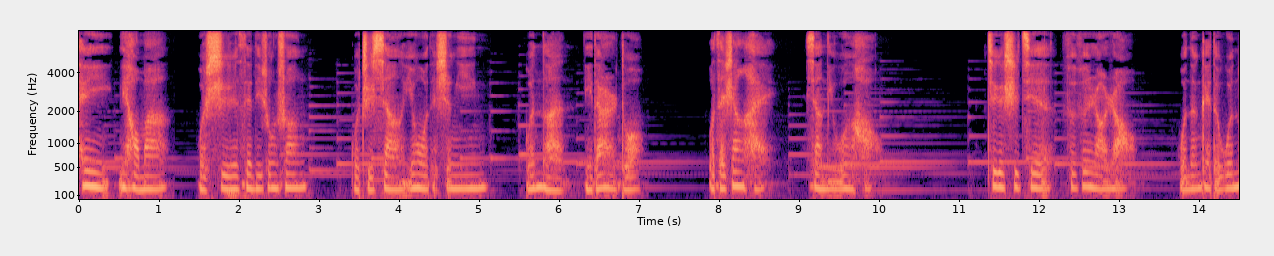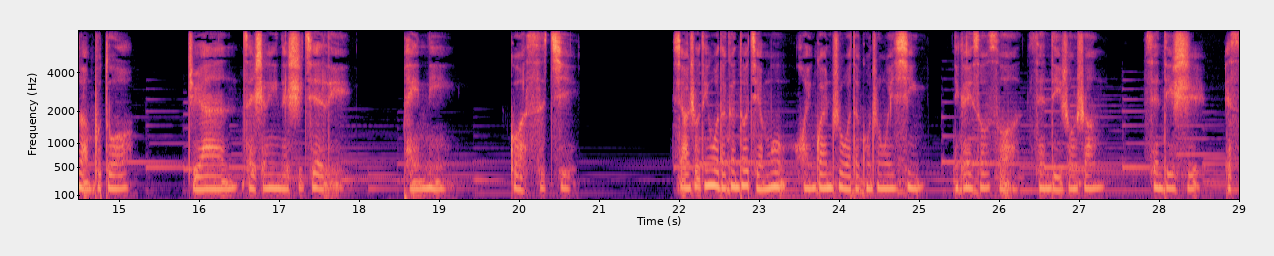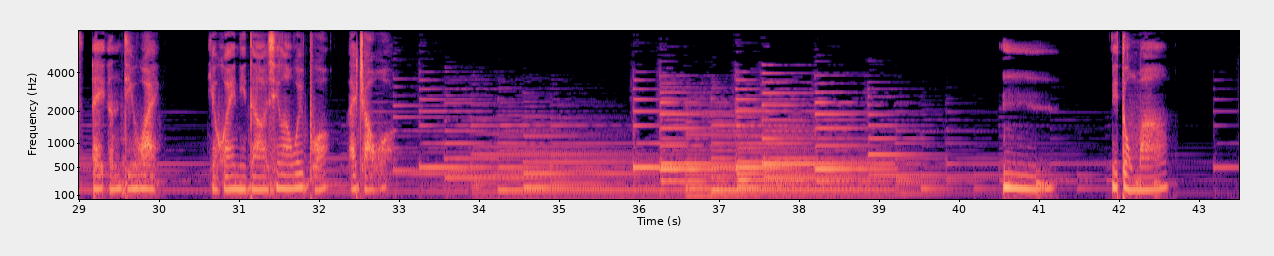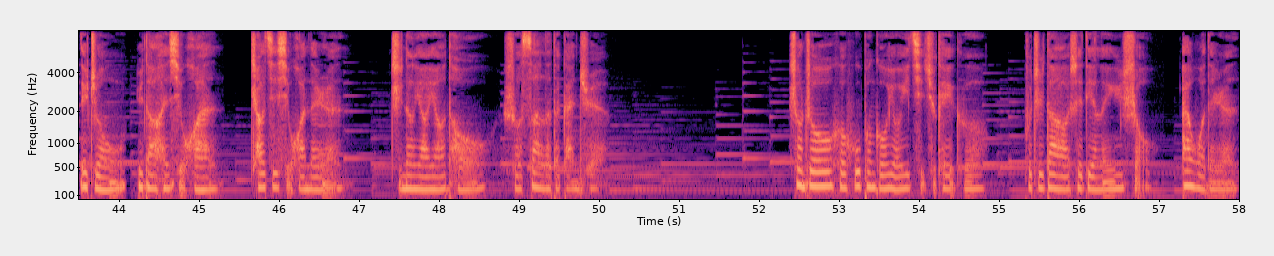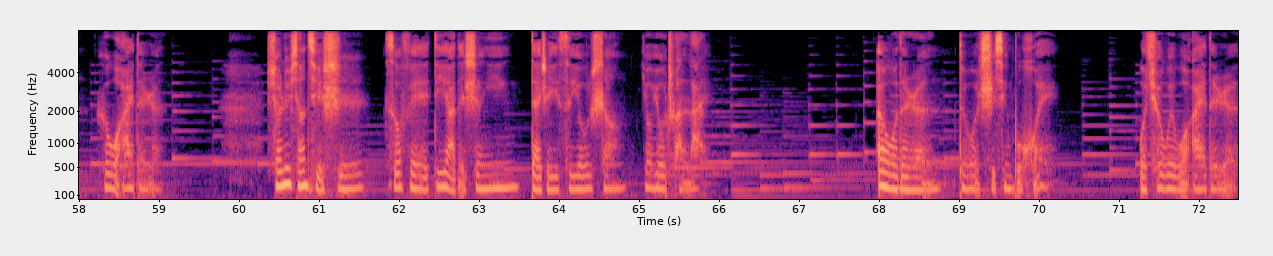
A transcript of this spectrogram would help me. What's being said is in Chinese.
嘿，你好吗？我是三 D 双双，我只想用我的声音温暖你的耳朵。我在上海向你问好。这个世界纷纷扰扰，我能给的温暖不多，只愿在声音的世界里陪你过四季。想收听我的更多节目，欢迎关注我的公众微信，你可以搜索“三 D 双双”，三 D 是。S A N D Y，也欢迎你到新浪微博来找我。嗯，你懂吗？那种遇到很喜欢、超级喜欢的人，只能摇摇头说算了的感觉。上周和狐朋狗友一起去 K 歌，不知道谁点了一首《爱我的人》。和我爱的人。旋律响起时，索菲低哑的声音带着一丝忧伤悠悠传来。爱我的人对我痴心不悔，我却为我爱的人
